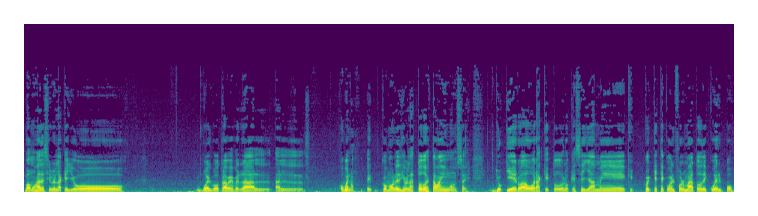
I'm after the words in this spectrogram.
Vamos a decir, ¿verdad? Que yo vuelvo otra vez, ¿verdad? Al, al- o bueno, eh, como le dije, ¿verdad? Todos estaban en 11. Yo quiero ahora que todo lo que se llame, que, que esté con el formato de cuerpo,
